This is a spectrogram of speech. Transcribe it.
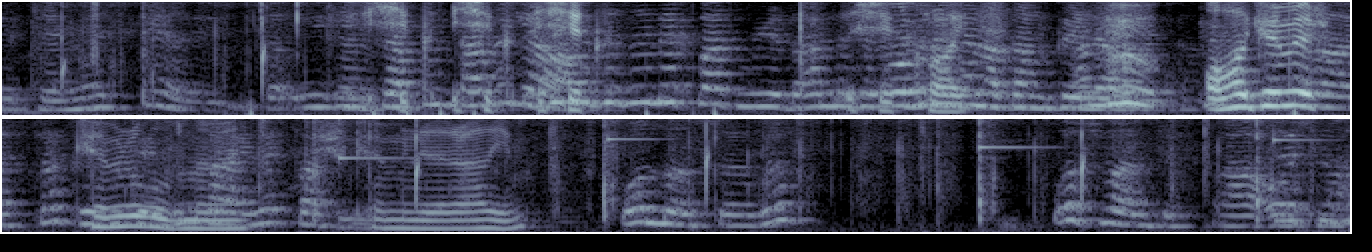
E, temiz ki. Işık, ışık, ışık. kız inek bakmıyordu. Anne de- Işık Odun koy. Adam. Aha kömür. ağaçtan Kömürü buldum hemen. inek bakmıyor. Kömürleri alayım. Ondan sonra Osmancı. Aa Sessiz Osman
